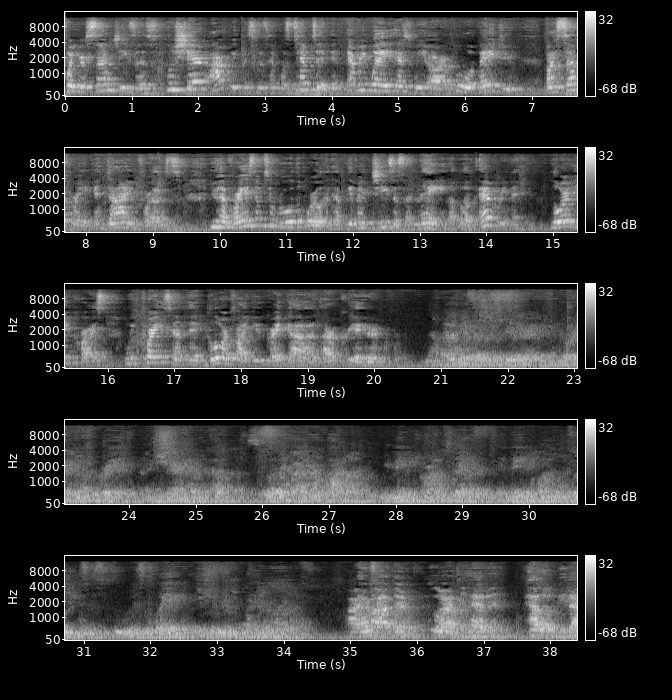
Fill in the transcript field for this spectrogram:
for your son Jesus, who shared our weaknesses and was tempted in every way as we are, who obeyed you by suffering and dying for us. You have raised him to rule the world and have given Jesus a name above every name. Lord in Christ, we praise him and glorify you, great God, our Creator. Now, power we may be drawn together Jesus, who is the way, the truth, and the life. Our Father, who art in heaven, hallowed be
